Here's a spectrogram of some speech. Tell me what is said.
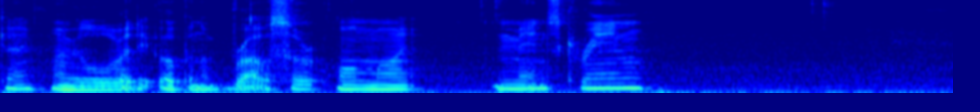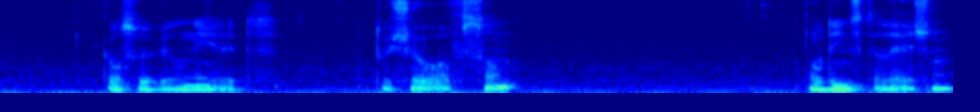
Okay, I will already open a browser on my main screen because we will need it to show off some of the installation.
